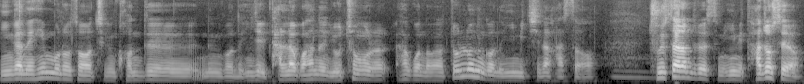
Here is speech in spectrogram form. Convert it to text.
인간의 힘으로서 지금 건드는 거는 이제 달라고 하는 요청을 하거나 쫄르는 거는 이미 지나갔어. 줄 사람들이었으면 이미 다 줬어요.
